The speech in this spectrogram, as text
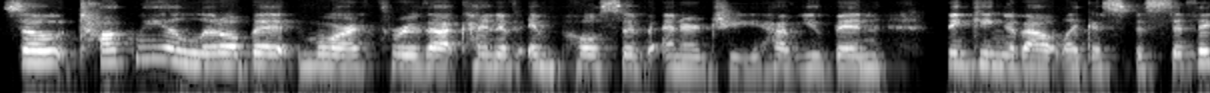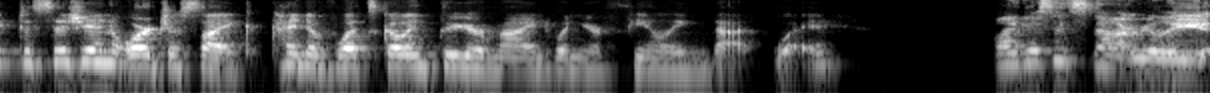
so talk me a little bit more through that kind of impulsive energy have you been thinking about like a specific decision or just like kind of what's going through your mind when you're feeling that way well i guess it's not really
